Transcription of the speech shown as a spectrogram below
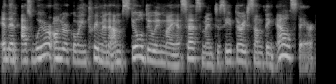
And then as we're undergoing treatment, I'm still doing my assessment to see if there is something else there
